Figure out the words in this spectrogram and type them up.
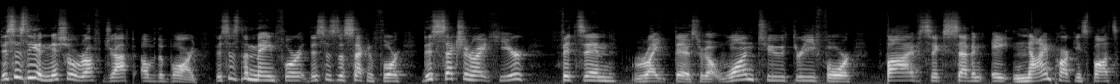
This is the initial rough draft of the barn. This is the main floor. This is the second floor. This section right here fits in right there. So we got one, two, three, four, five, six, seven, eight, nine parking spots.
